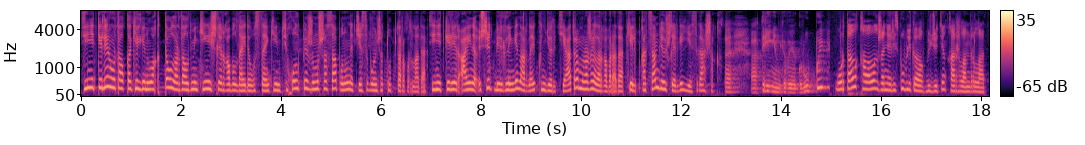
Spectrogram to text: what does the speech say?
зейнеткерлер орталыққа келген уақытта оларды алдымен кеңесшілер қабылдайды. Осыдан кейін психологпен жұмыс жасап оның нәтижесі бойынша топтар құрылады. Зейнеткерлер айына үш рет белгіленген арнайы күндері театр мұражайларға барады. Келіп қатысам деушілерге есік ашық. Тренинговые группы. Орталық қалалық және республикалық бюджеттен қаржыландырылады.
